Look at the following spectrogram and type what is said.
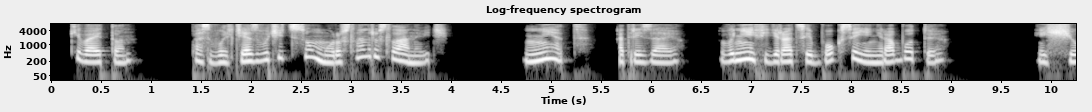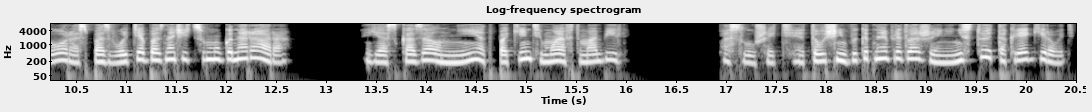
— кивает он. «Позвольте озвучить сумму, Руслан Русланович». «Нет», — отрезаю. «Вне Федерации бокса я не работаю». «Еще раз позвольте обозначить сумму гонорара», я сказал «нет, покиньте мой автомобиль». «Послушайте, это очень выгодное предложение, не стоит так реагировать.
